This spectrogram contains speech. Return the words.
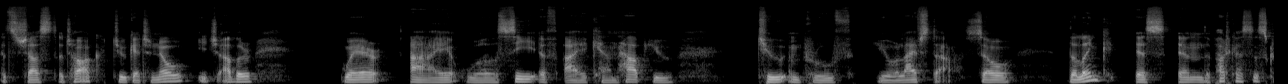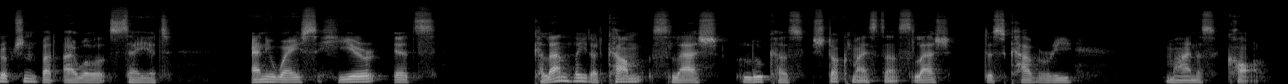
It's just a talk to get to know each other where I will see if I can help you to improve your lifestyle. So the link is in the podcast description, but I will say it anyways here. It's calendly.com slash Lucas Stockmeister slash discovery minus call.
